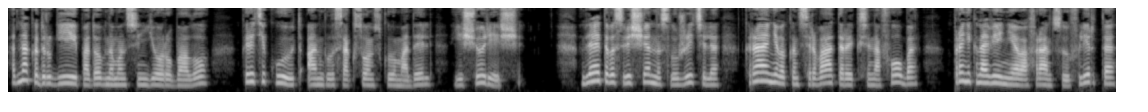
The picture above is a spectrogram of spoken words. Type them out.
Однако другие, подобно монсеньору Бало, критикуют англосаксонскую модель еще резче. Для этого священнослужителя, крайнего консерватора и ксенофоба, проникновение во Францию флирта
